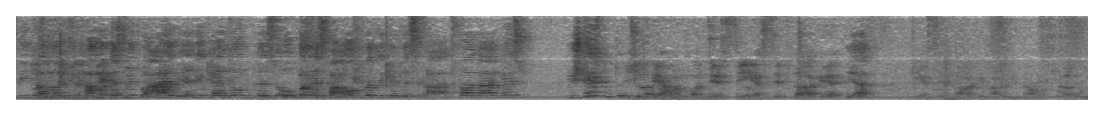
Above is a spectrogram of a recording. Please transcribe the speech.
wie, kann man, wie kann man das mit Wahrheit, Ehrlichkeit und als Obmann, als Verantwortlicher des Radfahrtages, wie stehst du Ich dazu? beantworte jetzt die erste Frage. Ja, Die erste Frage war in der Ausladung.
